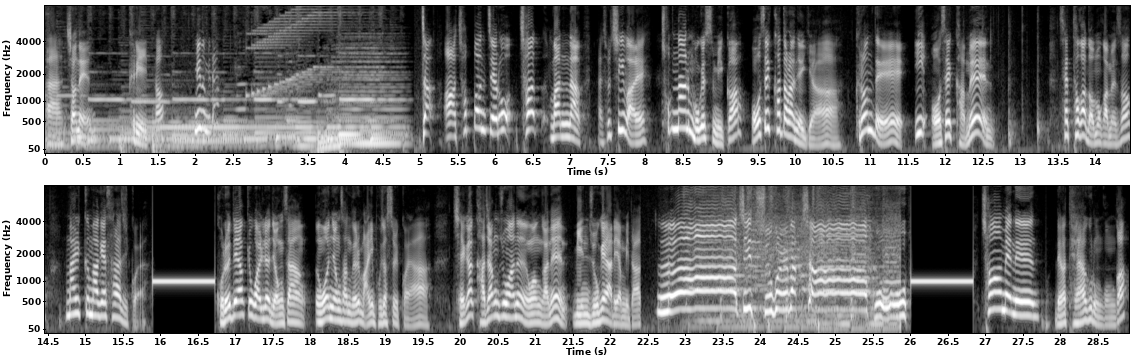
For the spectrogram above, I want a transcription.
아 저는 크리에이터 민우입니다. 자, 아, 첫 번째로 첫 만남. 아, 솔직히 말해, 첫날은 뭐겠습니까? 어색하다란 얘기야. 그런데 이 어색함은 세터가 넘어가면서 말끔하게 사라질 거야. 고려대학교 관련 영상, 응원 영상들을 많이 보셨을 거야. 제가 가장 좋아하는 응원가는 민족의 아리아입니다. 으아, 지축을 박차고. 처음에는 내가 대학을 온 건가?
